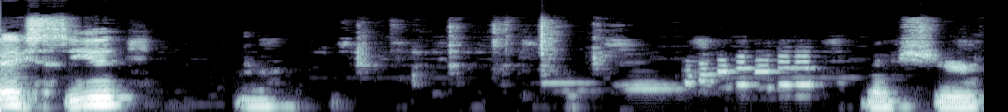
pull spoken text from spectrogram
I see it? Make sure.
